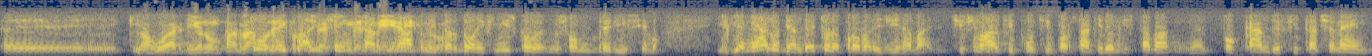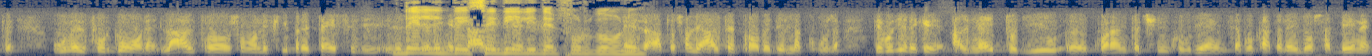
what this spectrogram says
eh, che, No, guardi, io non parlavo del quali processo si è nel incardinato, mi merito. perdoni, finisco, sono brevissimo. Il DNA lo abbiamo detto è la prova regina, ma ci sono altri punti importanti, lei li stava eh, toccando efficacemente. Uno è il furgone, l'altro sono le fibre tessili le Del- fibre dei sedili del furgone. Esatto, sono le altre prove dell'accusa. Devo dire che al netto di eh, 45 udienze, avvocato, lei lo sa bene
